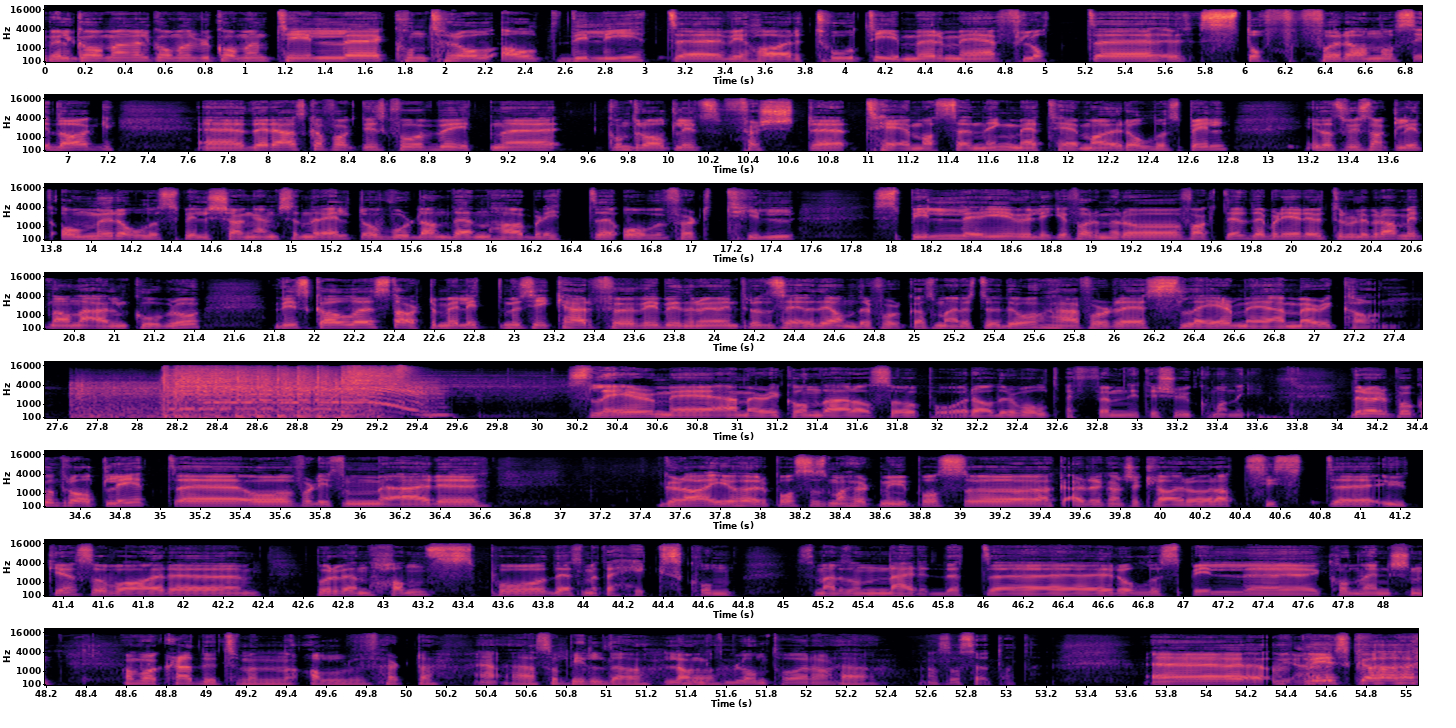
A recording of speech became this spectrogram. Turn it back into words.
Velkommen, velkommen, velkommen til eh, Kontroll alt delete. Eh, Vi har to timer med flott eh, stoff foran oss i dag. Dere skal faktisk få bevitne Kontroll alt deletes første temasending med tema rollespill. I dag skal vi snakke litt om rollespillsjangeren generelt, og hvordan den har blitt overført til spill i ulike former og fakter. Det blir utrolig bra. Mitt navn er Erlend Kobro. Vi skal starte med litt musikk her før vi begynner å introdusere de andre folka som er i studio. Her får dere Slayer med American. Slayer med American der altså på Radio Revolt FM 97,9. Dere hører på Kontrolltelit, eh, og for de som er eh, glad i å høre på oss, og som har hørt mye på oss, så er dere kanskje klar over at sist uh, uke så var uh, vår venn Hans på det som heter Hexcon, som er et sånn nerdete rollespill-convention. Han var kledd ut som en alv, hørte jeg. Ja. Jeg så bilder. Langt, og- blondt hår har han. Ja. Han er så søt at Eh, vi, skal,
